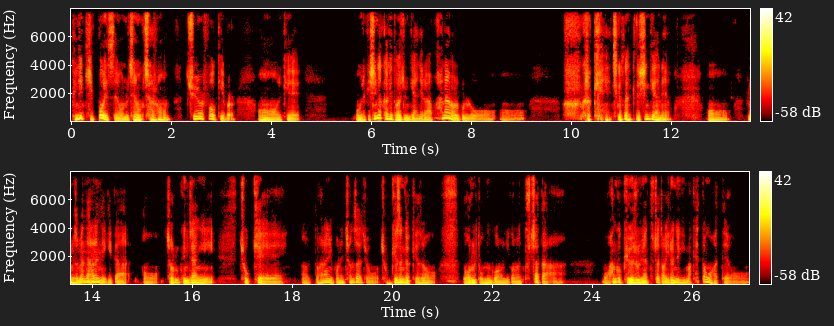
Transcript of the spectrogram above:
굉장히 기뻐했어요. 오늘 제목처럼 cheerful giver 어 이렇게 뭐 이렇게 심각하게 도와주는 게 아니라 환한 얼굴로 어 그렇게 지금 생각해도 신기하네요. 어, 그러면서 맨날 하는 얘기가 어, 저를 굉장히 좋게 어, 또 하나님 보낸 천사죠. 좋게 생각해서 너를 돕는 거는 이거는 투자다. 뭐 한국 교회를 위한 투자다. 이런 얘기 막 했던 것 같아요.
